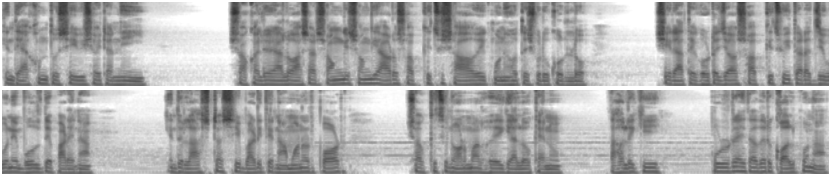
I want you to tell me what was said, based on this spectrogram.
কিন্তু এখন তো সেই বিষয়টা নেই। সকালের আলো আসার সঙ্গে সঙ্গে আরও সব কিছু স্বাভাবিক মনে হতে শুরু করল। সে রাতে ঘটে যাওয়া সব কিছুই তারা জীবনে বলতে পারে না। কিন্তু লাশটা সে বাড়িতে নামানোর পর সব কিছু নর্মাল হয়ে গেল কেন? তাহলে কি পুরোটাই তাদের কল্পনা?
